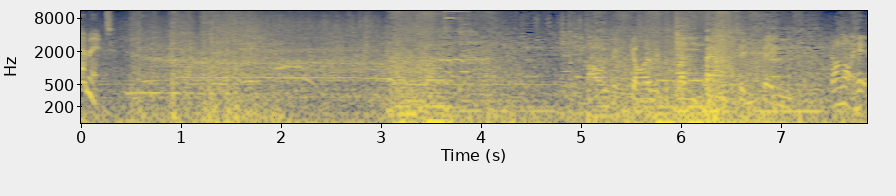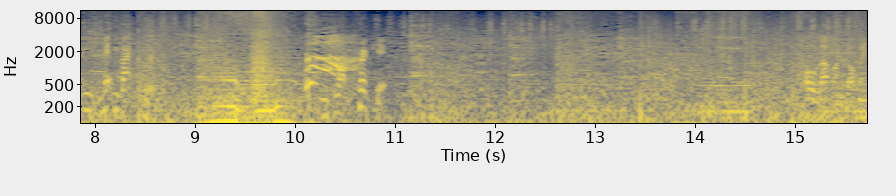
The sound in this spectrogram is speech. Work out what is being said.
Damn it! oh, the guy with the bloody bouncing things. Can I not hit him, hit him backwards? He's like cricket. Oh, that one got me.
